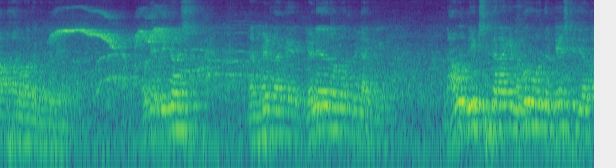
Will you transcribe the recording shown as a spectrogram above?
ಆಭಾರವಾದ ಗೊತ್ತಿದೆ ಓಕೆ ಬಿಕಾಸ್ ನಾನು ಹೇಳಿದಾಗೆ ಗೆಳೆಯರು ಅನ್ನೋದು ಬಿಟ್ಟಾಕಿ ನಾವು ವೀಕ್ಷಕರಾಗಿ ನಮಗೂ ಒಂದು ಟೇಸ್ಟ್ ಇದೆಯಲ್ಲ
